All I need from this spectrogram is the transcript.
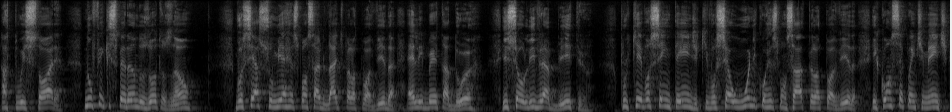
a tua história. Não fique esperando os outros não. Você assumir a responsabilidade pela tua vida é libertador. Isso é o livre-arbítrio. Porque você entende que você é o único responsável pela tua vida e, consequentemente,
